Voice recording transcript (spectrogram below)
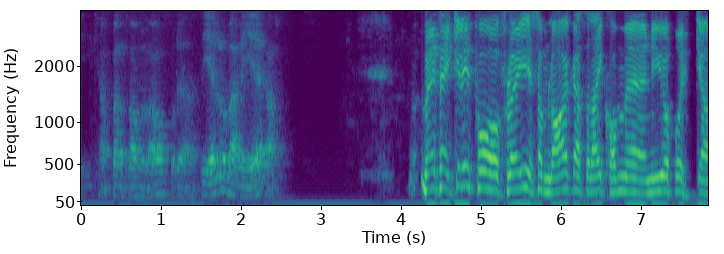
i kampene framover. For det, det gjelder å variere. Men jeg tenker litt på Fløy som lag. altså De kom nyopprykka,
